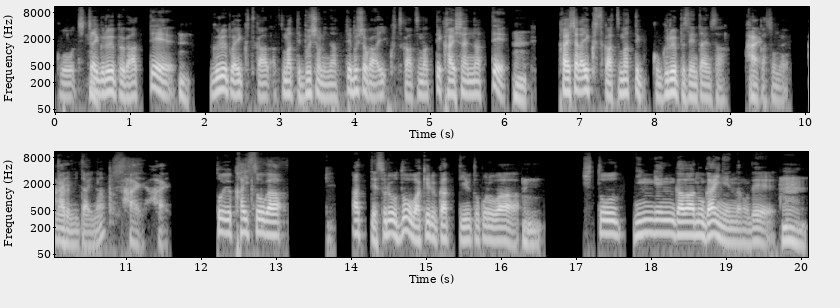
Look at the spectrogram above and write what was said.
こうちっちゃいグループがあって、うんグループがいくつか集まって部署になって、部署がいくつか集まって会社になって、うん会社がいくつか集まってこうグループ全体のさ、あ、はいなんか。その、なるみたいな、はいはい。そういう階層があって、それをどう分けるかっていうところは、うん。人、人間側の概念なので、うん。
